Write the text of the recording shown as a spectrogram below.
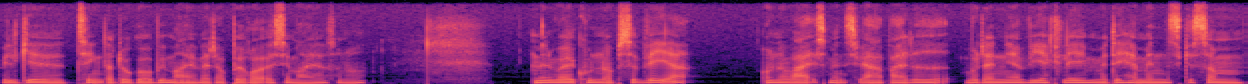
hvilke ting, der dukker op i mig, hvad der berøres i mig og sådan noget men hvor jeg kunne observere undervejs, mens vi arbejdede, hvordan jeg virkelig med det her menneske, som,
